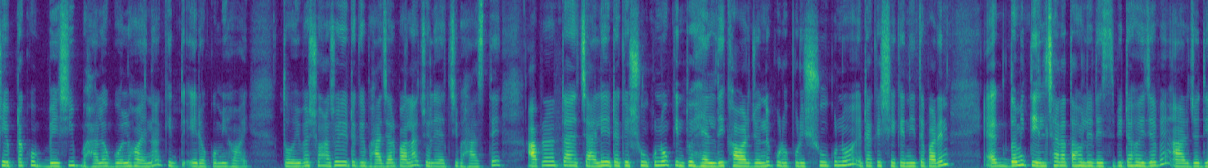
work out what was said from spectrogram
শেপটা খুব বেশি ভালো গোল হয় না, কিন্তু এরকমই হয়। তো এবার সরাসরি এটাকে ভাজার পালা, চলে যাচ্ছি ভাজতে। আপনারা চাইলে এটাকে শুকনো কিন্তু হেলদি খাওয়ার জন্য পুরোপুরি শুকনো এটাকে সেকে নিতে পারেন। একদমই তেল ছাড়া তাহলে রেসিপিটা হয়ে যাবে। আর যদি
